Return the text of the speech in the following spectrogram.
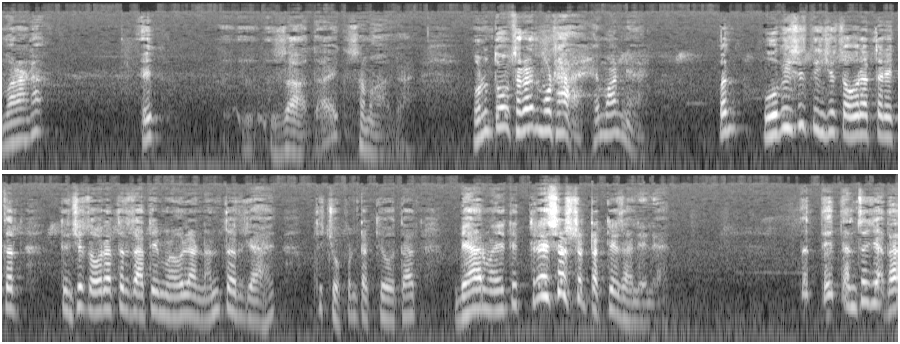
मराठा एक जात आहे एक समाज आहे. म्हणून तो सगळ्यात मोठा आहे हे मान्य आहे. पण ओबीसी तीनशे चौऱ्याहत्तर एकत तीनशे चौऱ्याहत्तर जाती मिळवल्यानंतर जे आहेत ते चोपन्न टक्के होतात. बिहारमध्ये ते त्रेसष्ट टक्के झालेले आहेत. तर ते त्यांचं जे आता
